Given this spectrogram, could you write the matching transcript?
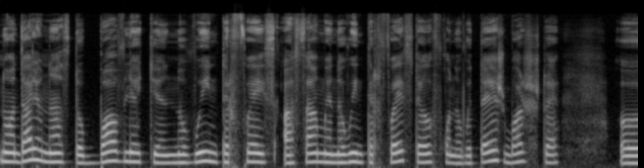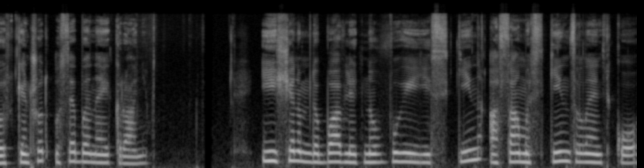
Ну а далі у нас додавлять новий інтерфейс, а саме новий інтерфейс телефону. Ви теж бачите е, скріншот у себе на екрані. І ще нам додавлять новий скін, а саме скін Зеленського.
